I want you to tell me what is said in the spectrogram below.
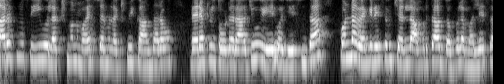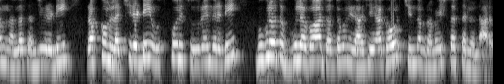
కార్యక్రమం CEO Lakshman vice chairman Lakshmi Kantharao డైరెక్టర్లు తోటరాజు ఏరువ జయసింత కొండ వెంకటేశం చెర్ల అమృత దొబ్బల మల్లేశం నల్ల సంజీవరెడ్డి రొక్కం లచ్చిరెడ్డి ఉత్కూరి సురేందర్ రెడ్డి గుగులోతు భూలవ్వ దొంతగుని రాజయ్య గౌడ్ చిందం రమేష్ తదితరులు ఉన్నారు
